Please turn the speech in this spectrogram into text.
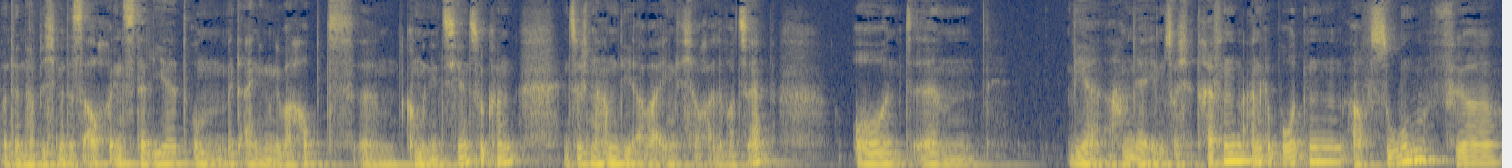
Und dann habe ich mir das auch installiert, um mit einigen überhaupt ähm, kommunizieren zu können. Inzwischen haben die aber eigentlich auch alle WhatsApp. Und ähm, wir haben ja eben solche Treffen angeboten auf Zoom für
